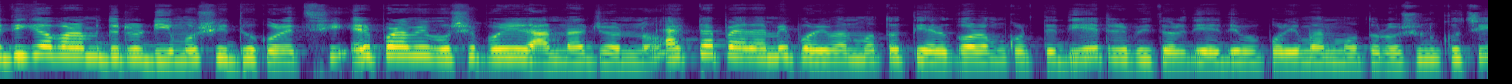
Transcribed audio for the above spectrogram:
এদিকে আবার আমি দুটো ডিমও সিদ্ধ করেছি। এরপর আমি বসে পড়ি রান্নার জন্য। একটা প্যান আমি পরিমাণ মতো তেল গরম করতে দিয়ে এটার ভিতরে দিয়ে দিব পরিমাণ মতো রসুন কুচি।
